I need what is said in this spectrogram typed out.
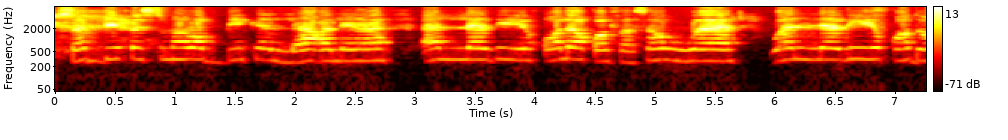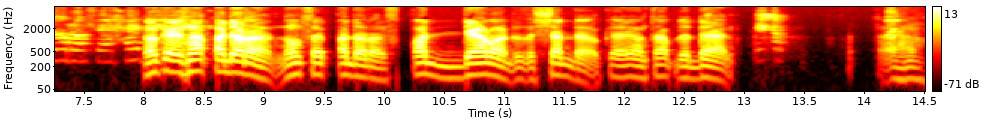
سبح اسم ربك الأعلى الذي خلق فسوى والذي قدر فهدى Okay, it's not qadara. Don't say qadara. It's qadara. There's a shadda, okay, on top of the dal. Uh -huh.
